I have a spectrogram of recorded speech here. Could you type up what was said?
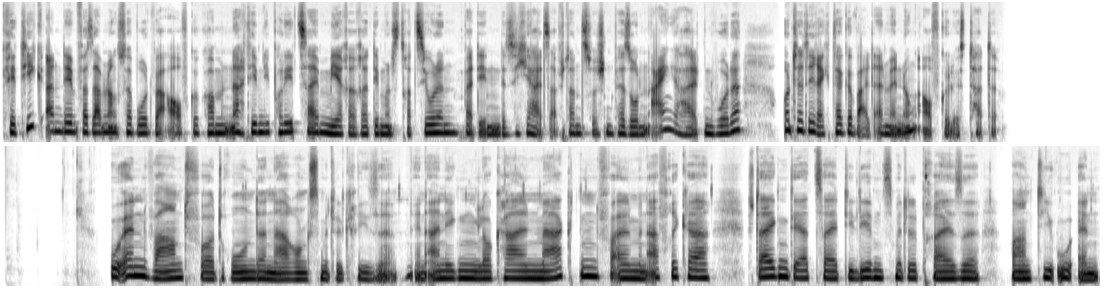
Kritik an dem Versammlungsverbot war aufgekommen, nachdem die Polizei mehrere Demonstrationen, bei denen der Sicherheitsabstand zwischen Personen eingehalten wurde, unter direkter Gewaltanwendung aufgelöst hatte. UN warnt vor drohender Nahrungsmittelkrise. In einigen lokalen Märkten, vor allem in Afrika, steigen derzeit die Lebensmittelpreise, warnt die UN.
